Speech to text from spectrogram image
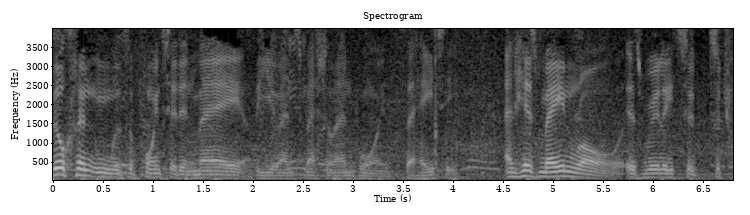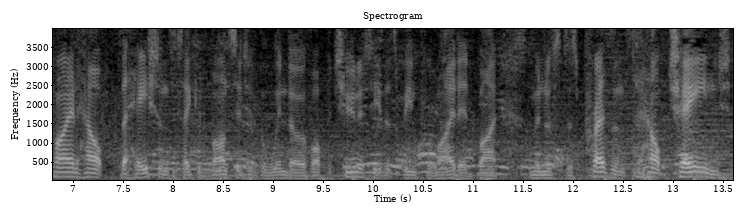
Bill Clinton was appointed in May as the UN Special Envoy for Haiti. And his main role is really to, to try and help the Haitians take advantage of the window of opportunity that's been provided by MINUSTAH's presence to help change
